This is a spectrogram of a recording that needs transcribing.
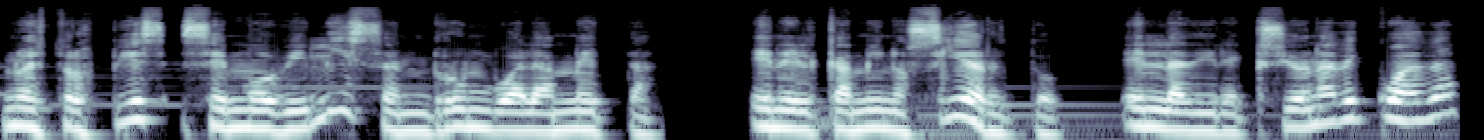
nuestros pies se movilizan rumbo a la meta, en el camino cierto, en la dirección adecuada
